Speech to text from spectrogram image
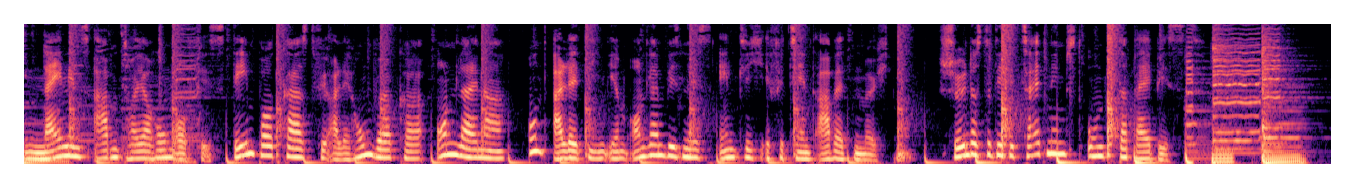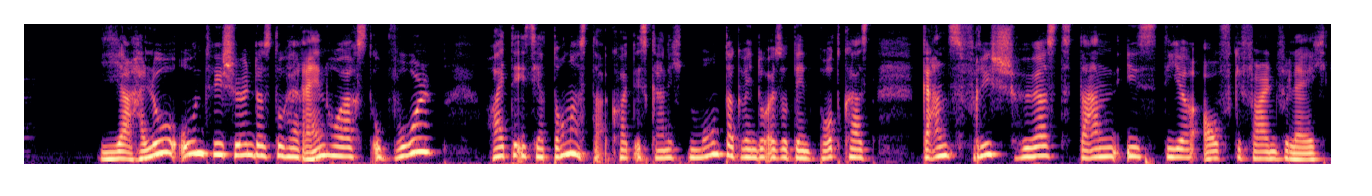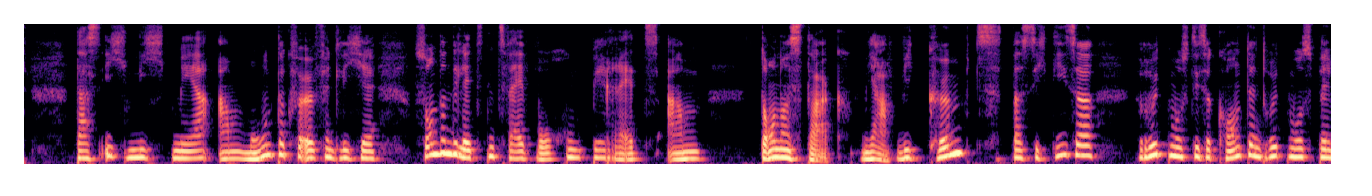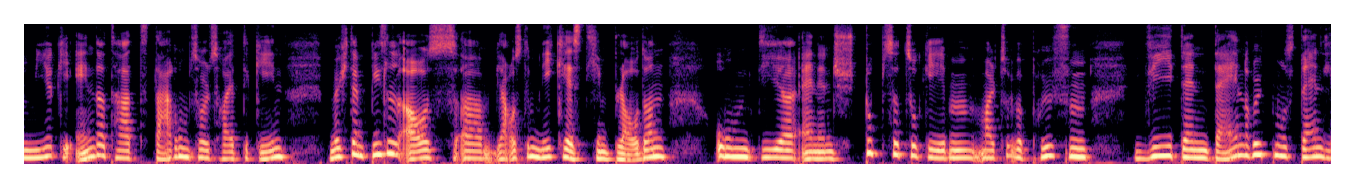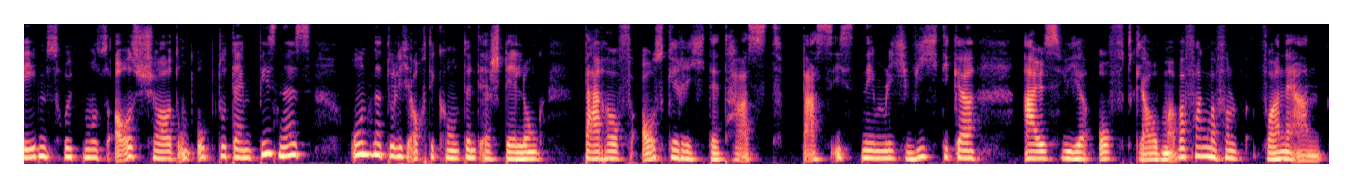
hinein ins Abenteuer Homeoffice, dem Podcast für alle Homeworker, Onliner und alle, die in ihrem Online-Business endlich effizient arbeiten möchten. Schön, dass du dir die Zeit nimmst und dabei bist. Ja, hallo und wie schön, dass du hereinhorchst, obwohl heute ist ja Donnerstag, heute ist gar nicht Montag. Wenn du also den Podcast ganz frisch hörst, dann ist dir aufgefallen vielleicht, dass ich nicht mehr am Montag veröffentliche, sondern die letzten zwei Wochen bereits am Donnerstag. Ja, wie kommt's, dass sich dieser Rhythmus, dieser Content-Rhythmus bei mir geändert hat. Darum soll es heute gehen. Möchte ein bisschen aus, äh, ja, aus dem Nähkästchen plaudern, um dir einen Stupser zu geben, mal zu überprüfen, wie denn dein Rhythmus, dein Lebensrhythmus ausschaut und ob du dein Business und natürlich auch die Content-Erstellung darauf ausgerichtet hast. Das ist nämlich wichtiger, als wir oft glauben. Aber fangen wir von vorne an.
